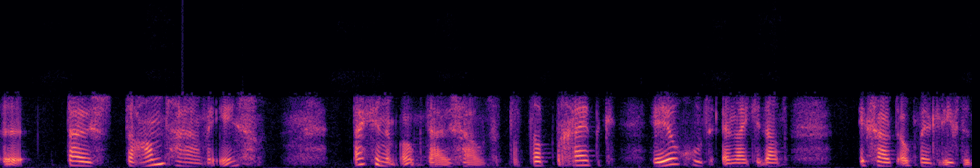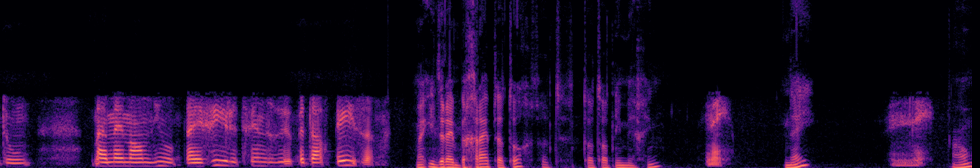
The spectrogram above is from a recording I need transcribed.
uh, thuis te handhaven is... dat je hem ook thuis houdt. Dat begrijp ik heel goed. En dat je dat... Ik zou het ook met liefde doen. Maar mijn man hield mij 24 uur per dag bezig. Maar iedereen begrijpt dat toch, dat dat, dat niet meer ging? Nee. Nee? Nee. Oh.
